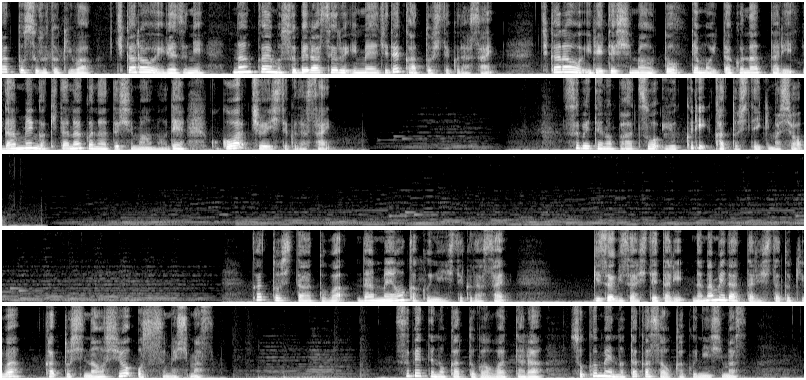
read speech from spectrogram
カットするときは力を入れずに何回も滑らせるイメージでカットしてください。力を入れてしまうと手も痛くなったり断面が汚くなってしまうのでここは注意してください。すべてのパーツをゆっくりカットしていきましょう。カットした後は断面を確認してください。ギザギザしてたり斜めだったりした時はカットし直しをおすすめします。すべてのカットが終わったら側面の高さを確認します。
